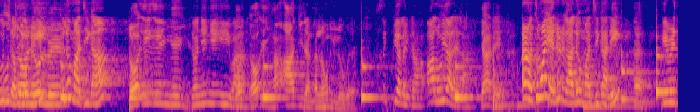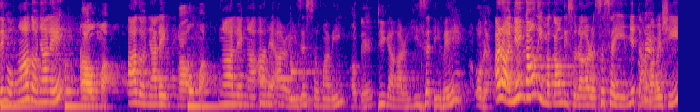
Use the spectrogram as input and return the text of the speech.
ဦးကျော်ဦးကျော်မျိုးမျိုးလွလေးင်အလူမကြီးကဒေါ်အေးအေးငိမ့်ဒေါ်ငင်းငင်းအေးပါဒေါ်ဒေါ်အေးငါအားကြီးတာနှလုံးဒီလိုပဲစိတ်ပြက်လိုက်တာအားလို့ရတယ်လားရတယ်အဲ့တော့ကျမရဲ့လူတကာလူမကြီးကလေအဲ everything ကိုငားတော်ညာလေအောင်မ အားတော်ညာလေငါအောင်မငားလဲငားအားလဲအားတော့ရည်ဆက်ဆုံးပါပြီဟုတ်တယ်အဓိကကတော့ရည်ဆက်တွေပဲဟုတ်ဗျာအဲ့တော့ငင်းကောင်းသည်မကောင်းသည်ဆိုတာကတော့ဆက်ဆက်ရည်မေတ္တာပါပဲရှင်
